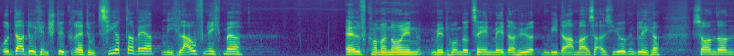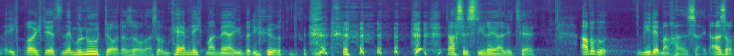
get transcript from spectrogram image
und dadurch ein Stück reduzierter werden, ich laufe nicht mehr 11,9 mit 110 Meter Hürden wie damals als Jugendlicher, sondern ich bräuchte jetzt eine Minute oder sowas und käme nicht mal mehr über die Hürden. Das ist die Realität. Aber gut, wie dem auch alles seid. Also,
